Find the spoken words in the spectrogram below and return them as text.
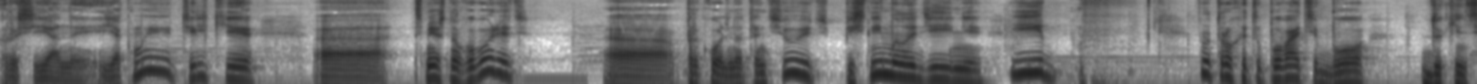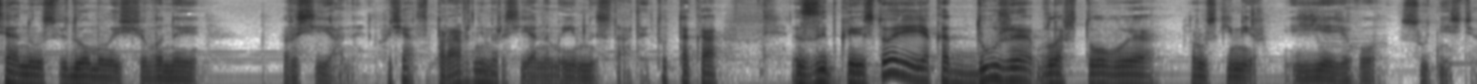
росіяни, як ми, тільки смішно говорять, прикольно танцюють, пісні мелодійні і ну, трохи тупуваті, бо до кінця не усвідомили, що вони росіяни. Хоча справжніми росіянами їм не стати. Тут така зибка історія, яка дуже влаштовує руський мір і є його сутністю.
